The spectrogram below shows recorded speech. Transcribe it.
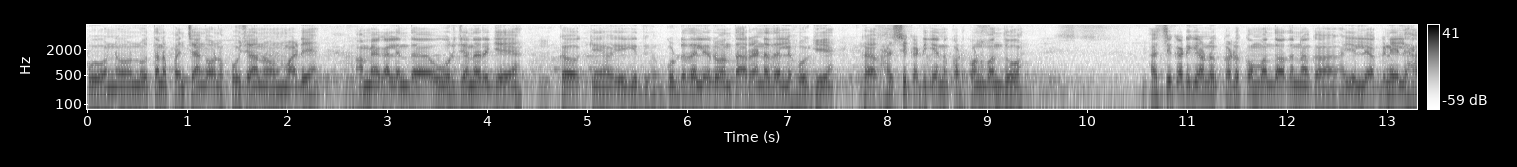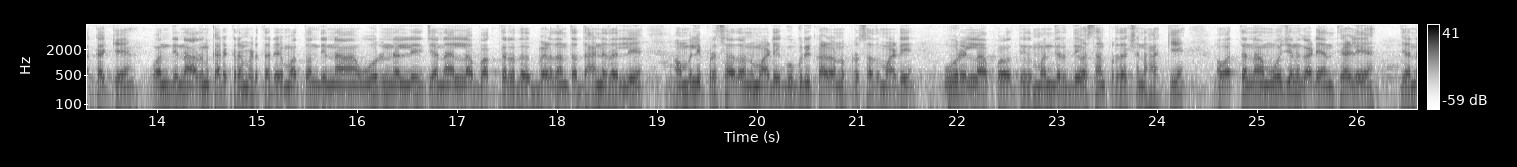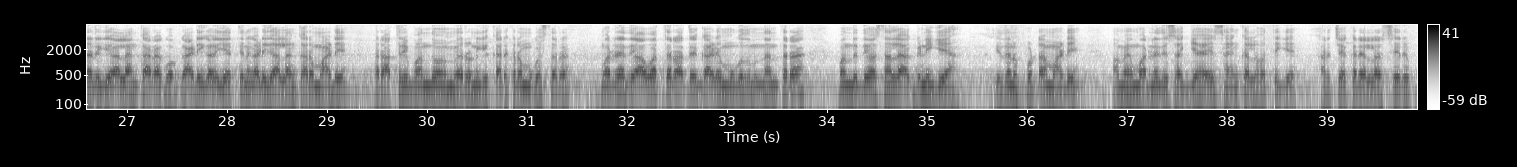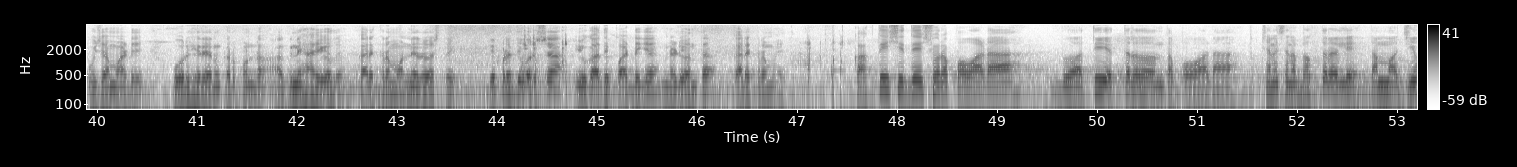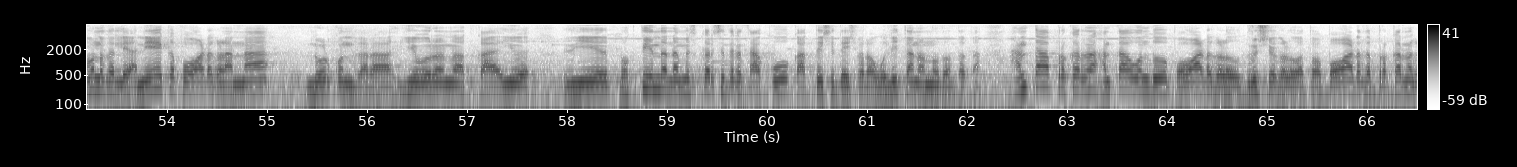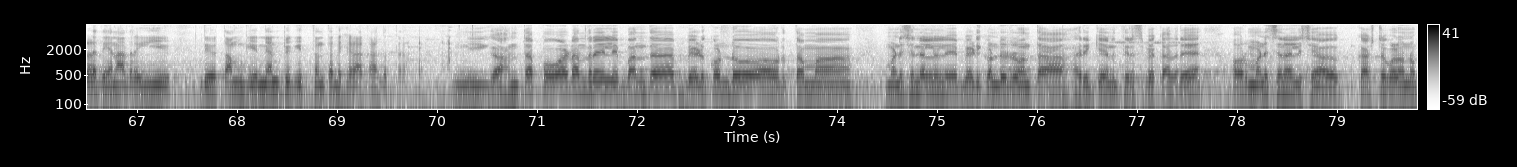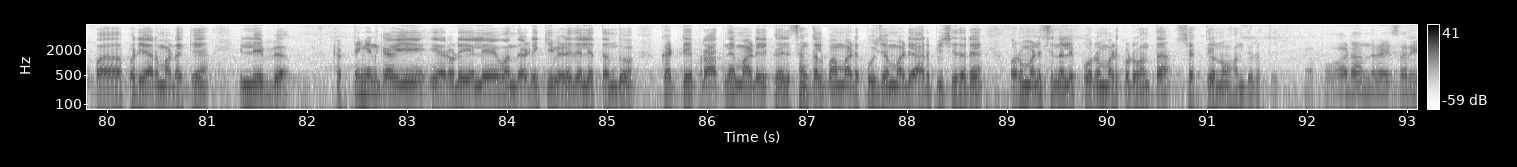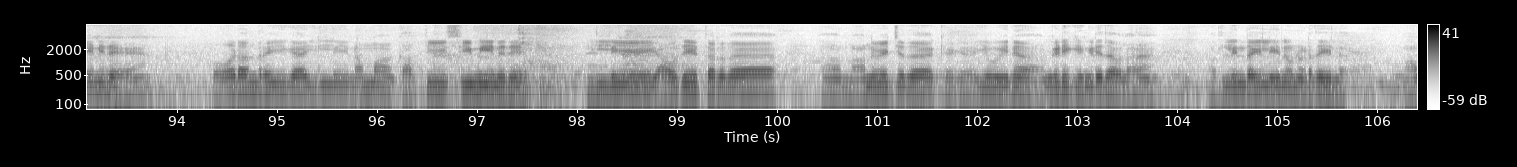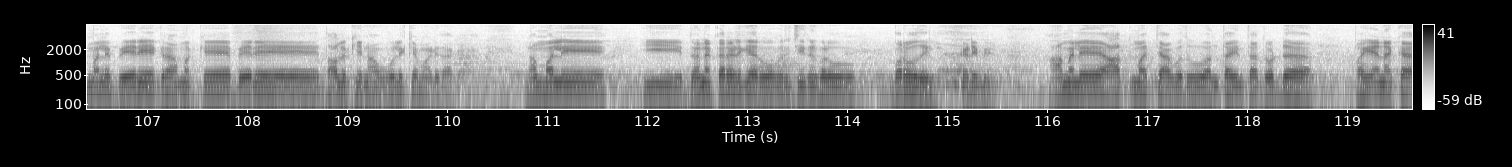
ಪೂ ನೂತನ ಪಂಚಾಂಗವನ್ನು ಪೂಜೆಯನ್ನು ಮಾಡಿ, ಆಮ್ಯಾಗ ಅಲ್ಲಿಂದ ಊರ ಜನರಿಗೆ ಕ ಕೆ- ಇದು ಗುಡ್ಡದಲ್ಲಿರುವಂಥ ಅರಣ್ಯದಲ್ಲಿ ಹೋಗಿ ಕ ಹಸಿ ಕಟ್ಟಿಗೆಯನ್ನು ಕಟ್ಕೊಂಡು ಬಂದು ಹಸಿ ಕಟ್ಟಿಗೆಯನ್ನು ಕಡ್ಕೊಂಬಂದು ಅದನ್ನು ಇಲ್ಲಿ ಅಗ್ನಿಯಲ್ಲಿ ಹಾಕೋಕ್ಕೆ ಒಂದಿನ ಅದನ್ನು ಕಾರ್ಯಕ್ರಮ ಇಡ್ತಾರೆ. ಮತ್ತೊಂದು ದಿನ ಊರಿನಲ್ಲಿ ಜನ ಎಲ್ಲ ಭಕ್ತರದ ಬೆಳೆದಂಥ ಧಾನ್ಯದಲ್ಲಿ ಅಂಬಲಿ ಪ್ರಸಾದವನ್ನು ಮಾಡಿ, ಗುಗ್ರಿ ಕಾಳನ್ನು ಪ್ರಸಾದ ಮಾಡಿ, ಊರೆಲ್ಲ ಪ್ರ ಮಂದಿರ ದೇವಸ್ಥಾನ ಪ್ರದಕ್ಷಿಣೆ ಹಾಕಿ ಅವತ್ತನ್ನು ಮೂಜಿನ ಗಾಡಿ ಅಂಥೇಳಿ ಜನರಿಗೆ ಅಲಂಕಾರ ಗಾಡಿಗಳಿಗೆ, ಎತ್ತಿನ ಗಾಡಿಗೆ ಅಲಂಕಾರ ಮಾಡಿ ರಾತ್ರಿ ಬಂದು ಮೆರವಣಿಗೆ ಕಾರ್ಯಕ್ರಮ ಮುಗಿಸ್ತಾರೆ. ಮರನೇ ಅವತ್ತು ರಾತ್ರಿ ಗಾಡಿ ಮುಗಿದ ನಂತರ ಒಂದು ದೇವಸ್ಥಾನದಲ್ಲಿ ಅಗ್ನಿಗೆ ಇದನ್ನು ಪುಟ ಮಾಡಿ ಆಮೇಲೆ ಮರನೇ ದಿವಸ ಅಗ್ಗಿ ಹಾಯಿ ಸಾಯಂಕಾಲ ಹೊತ್ತಿಗೆ ಅರ್ಚಕರೆಲ್ಲ ಸೇರಿ ಪೂಜೆ ಮಾಡಿ ಊರು ಹಿರಿಯರನ್ನು ಕರ್ಕೊಂಡು ಅಗ್ನಿ ಹಾಯೋದು ಕಾರ್ಯಕ್ರಮವನ್ನು ನಿರ್ವಹಿಸ್ತೀವಿ. ಇದು ಪ್ರತಿ ವರ್ಷ ಯುಗಾದಿ ಪಾಡ್ಯಗೆ ನಡೆಯುವಂಥ ಕಾರ್ಯಕ್ರಮ ಇದು. ಕಾಕ್ತಿ ಸಿದ್ದೇಶ್ವರ ಪವಾಡ ಅತಿ ಎತ್ತರದಂಥ ಪವಾಡ. ಚೆನ್ನ ಚೆನ್ನ ಭಕ್ತರಲ್ಲಿ ತಮ್ಮ ಜೀವನದಲ್ಲಿ ಅನೇಕ ಪವಾಡಗಳನ್ನು ನೋಡ್ಕೊಂಡಿದ್ದಾರೆ ಇವರನ್ನು ಕಾ ಈ ಭಕ್ತಿಯಿಂದ ನಮಸ್ಕರಿಸಿದರೆ ಸಾಕು, ಕಾಕ್ತಿ ಸಿದ್ದೇಶ್ವರ ಒಲಿತಾನ ಅನ್ನೋದು ಅಂತದ. ಅಂಥ ಪ್ರಕರಣ, ಅಂಥ ಒಂದು ಪವಾಡಗಳು, ದೃಶ್ಯಗಳು ಅಥವಾ ಪವಾಡದ ಪ್ರಕರಣಗಳದ್ದು ಏನಾದರೂ ಈ ದೇವ್ ತಮಗೆ ನೆನಪಿಗಿತ್ತಂತಲೇ ಹೇಳೋಕ್ಕಾಗುತ್ತೆ? ಈಗ ಅಂಥ ಪವಾಡ ಅಂದರೆ ಇಲ್ಲಿ ಬಂದ ಬೇಡಿಕೊಂಡು ಅವ್ರು ತಮ್ಮ ಮನಸ್ಸಿನಲ್ಲಿ ಬೇಡಿಕೊಂಡಿರುವಂಥ ಹರಿಕೆಯನ್ನು ತೀರಿಸಬೇಕಾದ್ರೆ ಅವ್ರ ಮನಸ್ಸಿನಲ್ಲಿ ಕಷ್ಟಗಳನ್ನು ಪರಿಹಾರ ಮಾಡೋಕ್ಕೆ ಇಲ್ಲಿ ತೆಂಗಿನಕಾಯಿ ಎರಡು ಎಲೆ ಒಂದು ಅಡಿಕೆ ಎಳೆ ತಂದು ಕಟ್ಟಿ ಪ್ರಾರ್ಥನೆ ಮಾಡಿ ಕೈ ಸಂಕಲ್ಪ ಮಾಡಿ ಪೂಜೆ ಮಾಡಿ ಅರ್ಪಿಸಿದರೆ ಅವ್ರ ಮನಸ್ಸಿನಲ್ಲಿ ಪೂರ್ಣ ಮಾಡಿಕೊಡುವಂಥ ಶಕ್ತಿಯನ್ನು ಹೊಂದಿರುತ್ತೆ. ಪವಾಡ ಅಂದರೆ ಸರ್ ಏನಿದೆ? ಪವಾಡ ಅಂದರೆ ಈಗ ಇಲ್ಲಿ ನಮ್ಮ ಕಾಕ್ತಿ ಸೀಮೆ ಏನಿದೆ? ಇಲ್ಲಿ ಯಾವುದೇ ಥರದ ನಾನ್ ವೆಜ್ಜದ ಇವು ಏನು ಅಂಗಡಿ ಗಿಂಗಡಿ ಇದಾವಲ್ಲ? ಮೊದಲಿಂದ ಇಲ್ಲಿ ಏನೂ ನಡೆದೇ ಇಲ್ಲ. ಆಮೇಲೆ ಬೇರೆ ಗ್ರಾಮಕ್ಕೆ, ಬೇರೆ ತಾಲೂಕಿನ ಹೋಲಿಕೆ ಮಾಡಿದಾಗ ನಮ್ಮಲ್ಲಿ ಈ ದನಕರಳಿಗೆ ರೋಗ ರುಜಿನಗಳು ಬರೋದಿಲ್ಲ ಕಡಿಮೆ. ಆಮೇಲೆ ಆತ್ಮಹತ್ಯೆ ಆಗೋದು ಅಂತ ಇಂಥ ದೊಡ್ಡ ಭಯಾನಕ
